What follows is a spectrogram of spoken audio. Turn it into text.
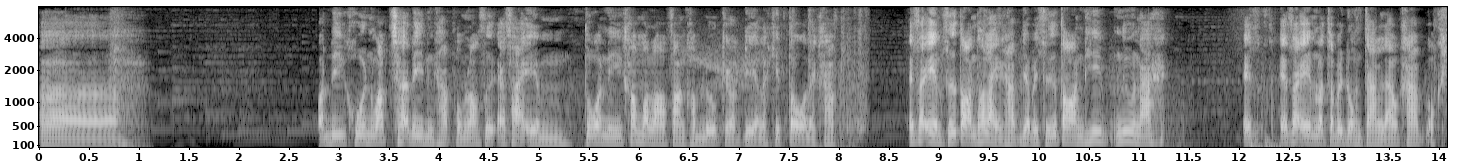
เอ่อสวัสดีคุณวัชรินครับ ผมลองซื้อ SRM ตัวนี้เข้ามารอฟังความรู้เกี่ยวกับเกียร์และคริปโตเลยครับ SRM ซื้อตอนเท่าไหร่ครับ อย่าไปซื้อตอนที่นู่นนะ S- SRM เราจะไปดวงจันทร์แล้วครับ โอเค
